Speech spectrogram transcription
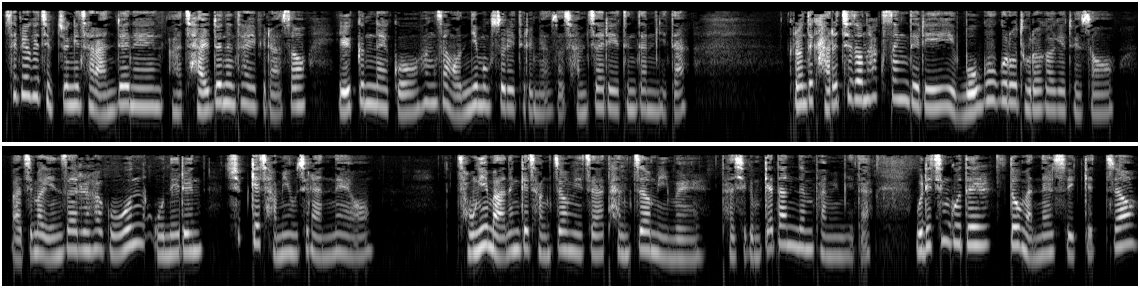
새벽에 집중이 잘 안 되는, 아, 잘 되는 타입이라서 일 끝내고 항상 언니 목소리 들으면서 잠자리에 든답니다. 그런데 가르치던 학생들이 모국으로 돌아가게 돼서 마지막 인사를 하고 온 오늘은 쉽게 잠이 오질 않네요. 정이 많은 게 장점이자 단점임을 다시금 깨닫는 밤입니다. 우리 친구들 또 만날 수 있겠죠?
